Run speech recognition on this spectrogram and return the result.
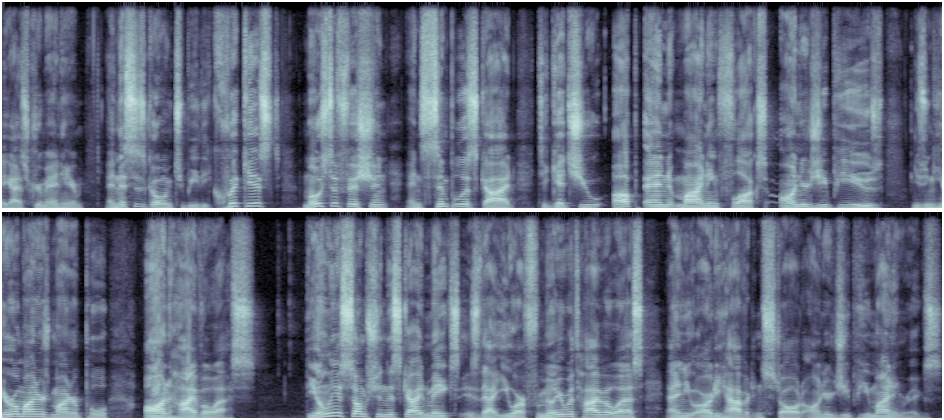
Hey guys, Krootman here, and this is going to be the quickest, most efficient, and simplest guide to get you up and mining Flux on your GPUs using Hero Miners Miner Pool on Hive OS. The only assumption this guide makes is that you are familiar with Hive OS and you already have it installed on your GPU mining rigs.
